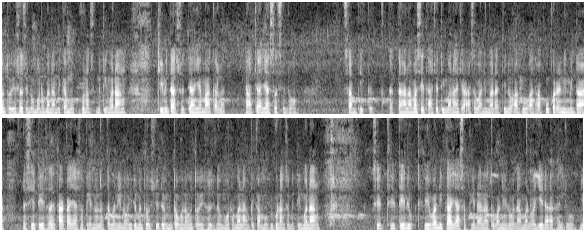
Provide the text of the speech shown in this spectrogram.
มันโตยสัสสิโนโมทมานามิกามงพิกลังสมิติวรังเคมิตาสุตยายามากัลละตาจายสัสสิโนสัมภิกตกาลามสิทธาจุติมานาจะอาสวานิมารตติโนอาคูอาทาคูปรนิมิตาทัเสเตทัสทากายาสเพนันตวันิโนอิทิมันโตชิติมันโตวันนมันโตยสัสสิโนโมทมานามิกามงพิกลังสมิติวรัง เศรษฐเตนุเทวนิกายาสพเพนานัตวันิโนนามันวเยนะอาคันโยเย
